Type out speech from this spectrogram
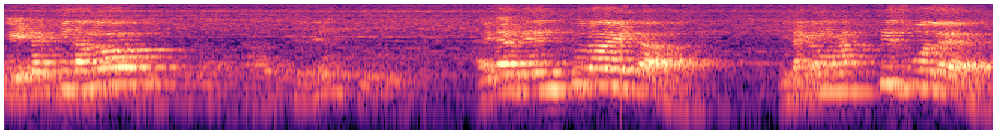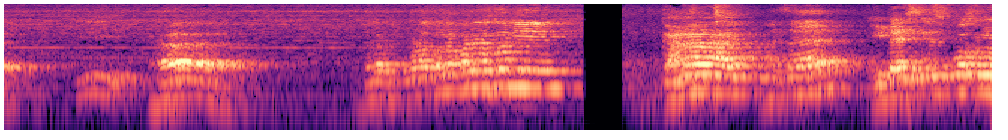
এইটা কি জানো? এটা রেন্টু। নয় এটা। এটাকে মাতৃস বলে। হ্যাঁ। তাহলে পড়াশোনা করে আসো নি কানাই এটাই শেষ প্রশ্ন।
